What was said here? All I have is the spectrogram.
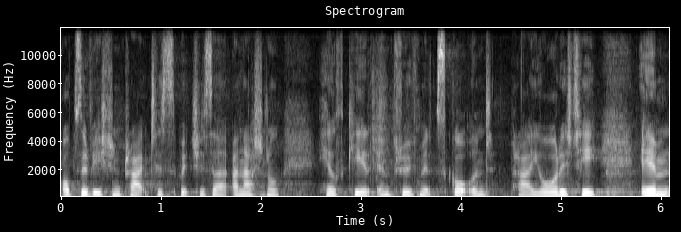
observation practice, which is a, a National Healthcare Improvement Scotland priority. Um,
